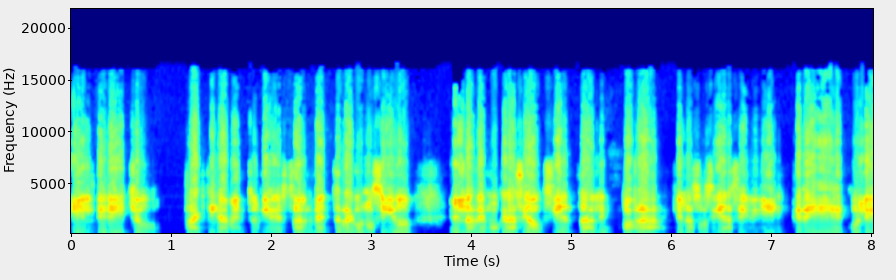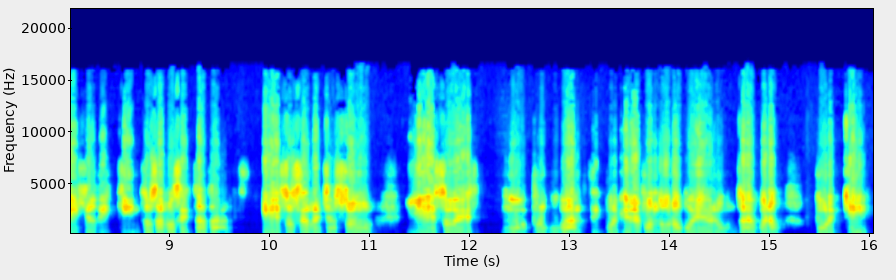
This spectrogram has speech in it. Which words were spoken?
el derecho prácticamente universalmente reconocido en las democracias occidentales para que la sociedad civil cree colegios distintos a los estatales. Eso se rechazó y eso es muy preocupante, porque en el fondo uno puede preguntar, bueno, ¿por qué?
